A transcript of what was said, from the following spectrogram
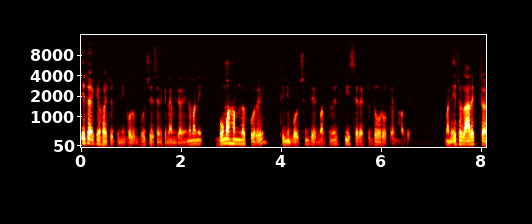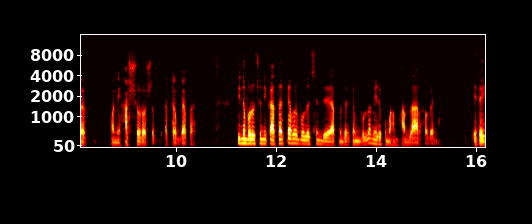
এটাকে হয়তো তিনি বুঝেছেন কিনা আমি জানি না। মানে বোমা হামলা করে তিনি বলছেন যে এর মাধ্যমে পিসের একটা ডোর ওপেন হবে। মানে এটা হলো আরেকটা মানে হাস্যরস একটা ব্যাপার। তিন নম্বর হচ্ছে উনি কাতারকে আবার বলেছেন যে আপনাদেরকে আমি বললাম, এরকম হামলা আর হবে না। এটাই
